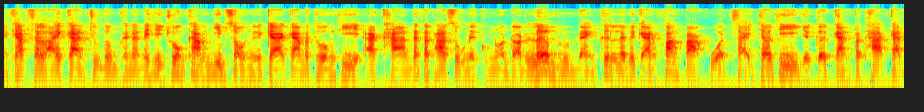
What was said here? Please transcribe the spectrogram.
นะครับสลายการชุมนุมขณะในช่วงค่ำ22นาฬิกาการประท้วงที่อาคารรัฐสภาสูงในกรุงลอนดอนเริ่มรุนแรงขึ้น และมีการคว้างปาขวดใส่เจ้าที่จะเกิดการปะทะกัน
